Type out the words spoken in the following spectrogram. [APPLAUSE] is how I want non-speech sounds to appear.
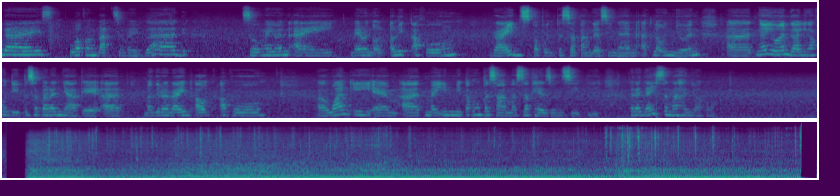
Guys! Welcome back to my vlog. So ngayon ay meron ul- ulit akong rides papunta sa Pangasinan at La Union. At ngayon galing ako dito sa Paranaque at magra-ride out ako uh, 1 a.m. at may imit akong kasama sa Quezon City. Tara guys, samahan niyo ako.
